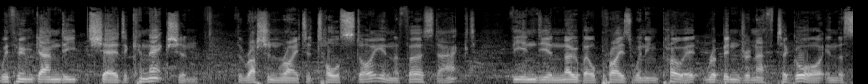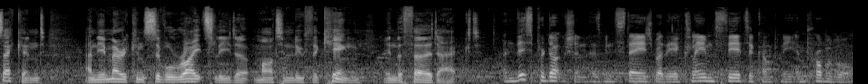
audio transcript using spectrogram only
with whom Gandhi shared a connection. The Russian writer Tolstoy in the first act, the Indian Nobel Prize winning poet Rabindranath Tagore in the second, and the American civil rights leader Martin Luther King in the third act. And this production has been staged by the acclaimed theatre company Improbable,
